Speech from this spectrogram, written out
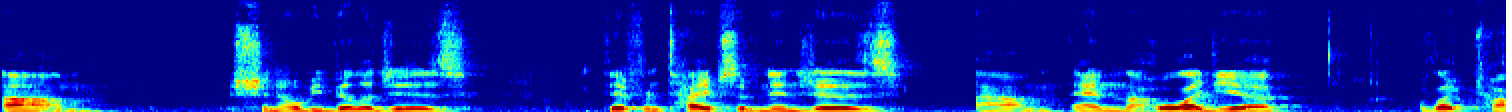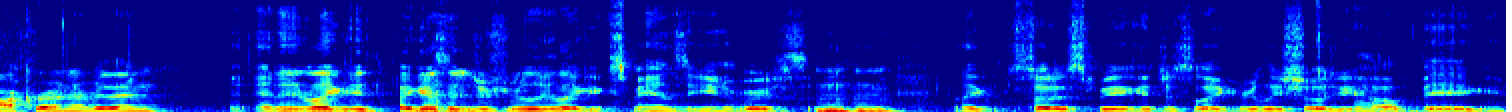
um, shinobi villages, different types of ninjas, um, and the whole idea of like chakra and everything. and it like it, I guess it just really like expands the universe, Mm-hmm. like so to speak. It just like really shows you how big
